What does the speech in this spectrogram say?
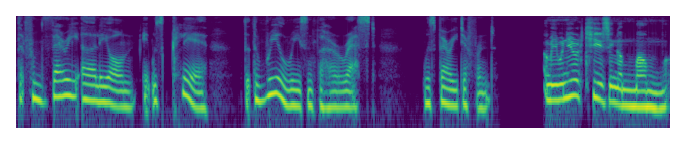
that from very early on it was clear that the real reason for her arrest was very different. I mean, when you're accusing a mum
